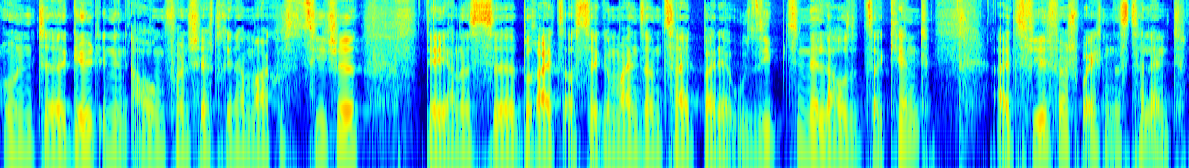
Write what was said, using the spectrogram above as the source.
und äh, gilt in den Augen von Cheftrainer Markus Ziesche, der Jannis äh, bereits aus der gemeinsamen Zeit bei der U17 der Lausitzer kennt, als vielversprechendes Talent.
